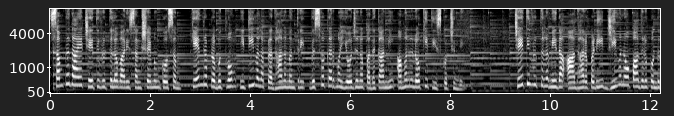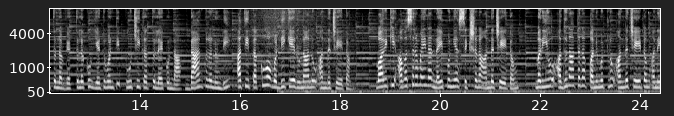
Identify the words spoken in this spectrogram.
సంప్రదాయ చేతివృత్తుల వారి సంక్షేమం కోసం కేంద్ర ప్రభుత్వం ఇటీవల ప్రధానమంత్రి విశ్వకర్మ యోజన పథకాన్ని అమలులోకి తీసుకొచ్చింది. చేతివృత్తుల మీద ఆధారపడి జీవనోపాధులు పొందుతున్న వ్యక్తులకు ఎటువంటి పూచీకత్తు లేకుండా బ్యాంకుల నుండి అతి తక్కువ వడ్డీకే రుణాలు అందచేయటం వారికి అవసరమైన నైపుణ్య శిక్షణ అందచేయటం మరియు అధునాతన పనిముట్లు అందచేయటం అనే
